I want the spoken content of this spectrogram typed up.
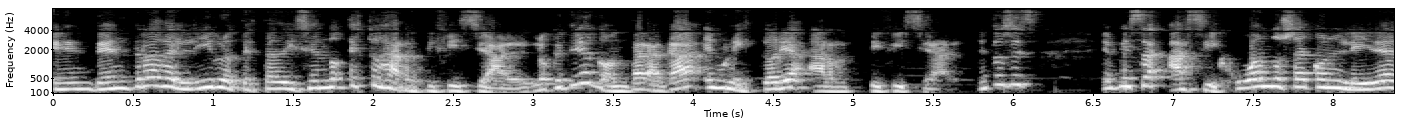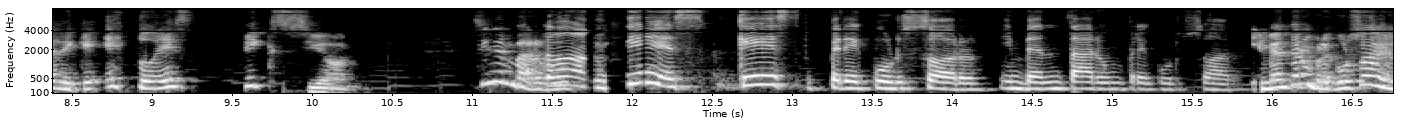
eh, de entrada el libro te está diciendo, esto es artificial. Lo que te voy a contar acá es una historia artificial. Entonces empieza así, jugando ya con la idea de que esto es ficción. Sin embargo, Perdón, ¿qué es, ¿qué es precursor? Inventar un precursor. Inventar un precursor es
